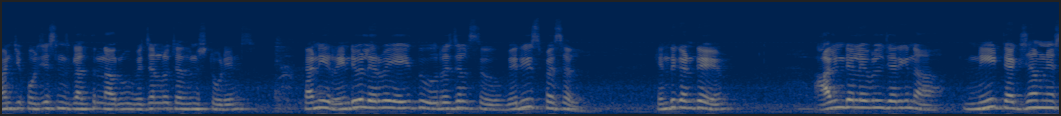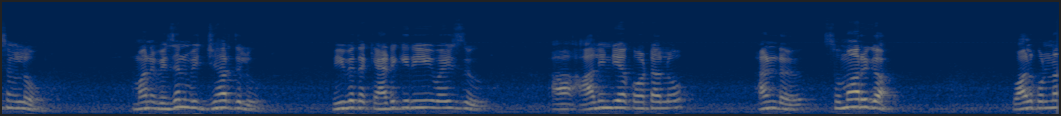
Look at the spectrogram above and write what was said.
మంచి పొజిషన్స్కి వెళ్తున్నారు. విజన్లో చదివిన స్టూడెంట్స్. కానీ రెండు వేల ఇరవై ఐదు రిజల్ట్స్ వెరీ స్పెషల్. ఎందుకంటే ఆల్ ఇండియా లెవెల్ జరిగిన నీట్ ఎగ్జామినేషన్లో మన విజన్ విద్యార్థులు వివిధ కేటగిరీ వైజ్ ఆల్ ఇండియా కోటాలో అండ్ సుమారుగా వాళ్ళకున్న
